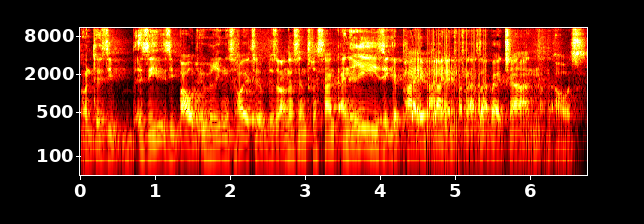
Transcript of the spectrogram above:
Und sie, sie, sie baut übrigens heute besonders interessant eine riesige Pipeline von Aserbaidschan aus.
